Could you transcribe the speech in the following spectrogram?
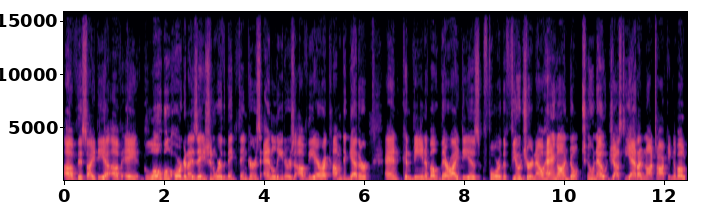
of this idea of a global organization where the big thinkers and leaders of the era come together and convene about their ideas for the future. Now, hang on, don't tune out just yet. I'm not talking about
